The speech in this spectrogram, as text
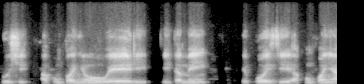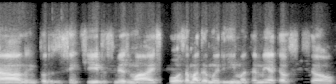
Puxi, acompanhou ele e também depois de acompanhá-lo em todos os sentidos, mesmo a esposa, a Madame Rima, também até o seu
